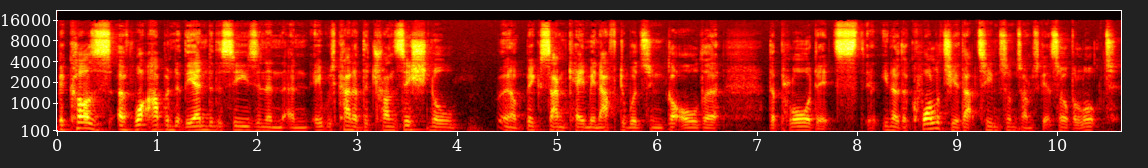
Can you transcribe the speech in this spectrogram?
because of what happened at the end of the season, and, and it was kind of the transitional. You know, Big Sam came in afterwards and got all the the plaudits. You know, the quality of that team sometimes gets overlooked.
